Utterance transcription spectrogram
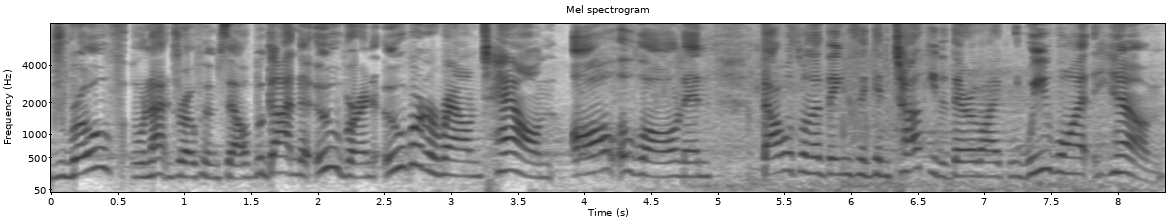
drove well not drove himself, but got an Uber and Ubered around town all alone, and that was one of the things in Kentucky that they're like, we want him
